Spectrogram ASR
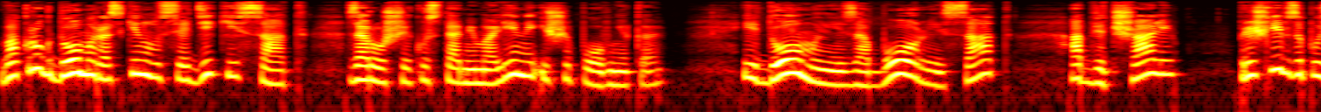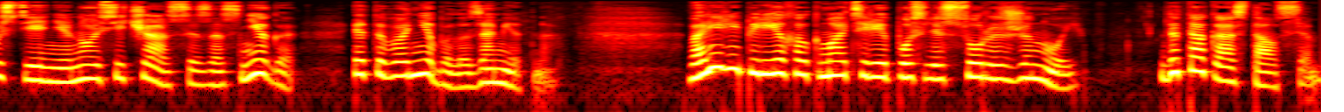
Вокруг дома раскинулся дикий сад, заросший кустами малины и шиповника. И дом, и забор, и сад обветшали, пришли в запустение, но сейчас из-за снега этого не было заметно. Валерий переехал к матери после ссоры с женой, да так и остался.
